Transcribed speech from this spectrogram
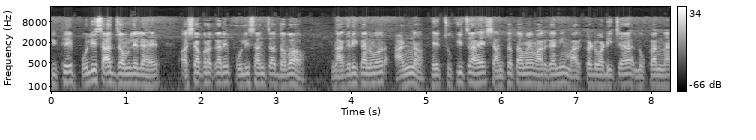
तिथे पोलीस आज जमलेले आहेत. अशा प्रकारे पोलिसांचा दबाव नागरिकांवर आणणं हे चुकीचं आहे. शांततामय मार्गाने मार्कडवाडीच्या लोकांना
